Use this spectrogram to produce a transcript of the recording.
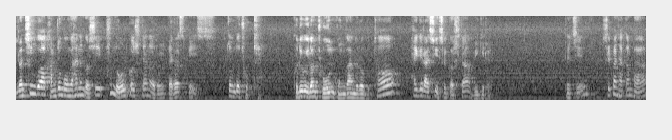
이런 친구와 감정 공유하는 것이 품 놓을 것이다 너를 better space 좀더 좋게 그리고 이런 좋은 공간으로부터 해결할 수 있을 것이다 위기를 됐지? 실판 잠깐 봐.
